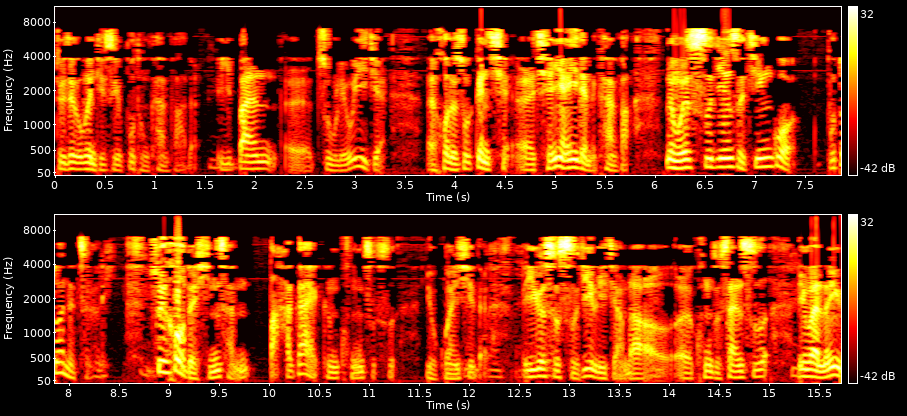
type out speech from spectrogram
对这个问题是有不同看法的。一般呃主流意见，呃或者说更前呃前沿一点的看法，认为《诗经》是经过不断的整理，最后的形成大概跟孔子是。有关系的，一个是《史记》里讲到，呃，孔子三思；另外，《论语》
